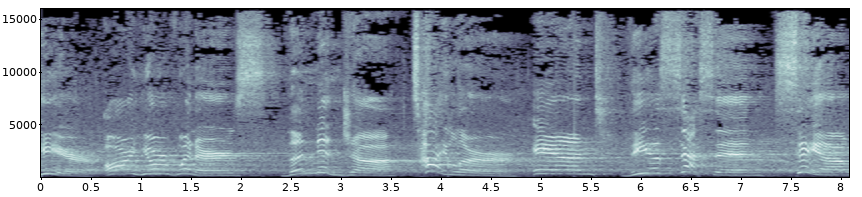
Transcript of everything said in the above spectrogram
Here are your winners, the Ninja, Tyler, and the Assassin, Sam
